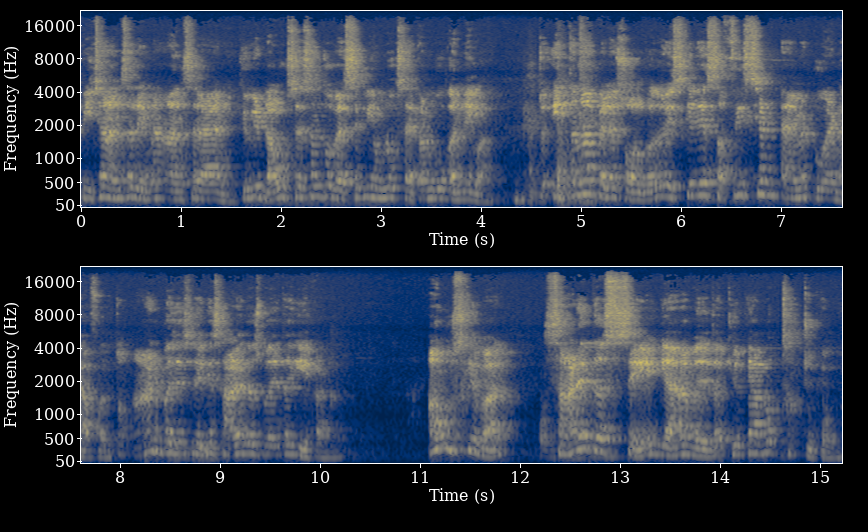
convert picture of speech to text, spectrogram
पीछे आंसर देखना है। आंसर आया नहीं। क्योंकि डाउट सेशन तो वैसे भी हम लोग सेकंड को करने वाले तो इतना पहले सॉल्व कर दो। इसके लिए सफिशियंट टाइम है टू एंड हाफ़ आवर तो आठ बजे से लेकर साढ़े दस बजे तक ये करना। अब उसके बाद साढ़े दस से ग्यारह बजे तक, क्योंकि आप लोग थक चुके हो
